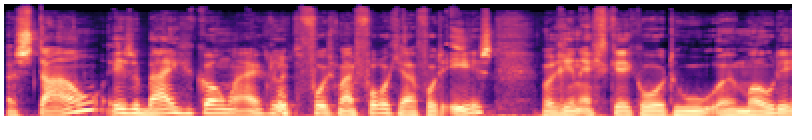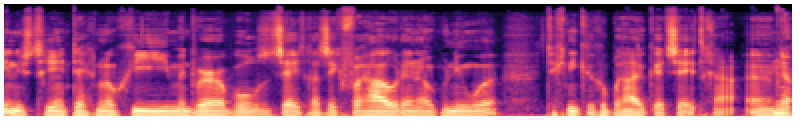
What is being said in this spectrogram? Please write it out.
staal is erbij gekomen eigenlijk. Klopt. Volgens mij vorig jaar voor het eerst. Waarin echt gekeken wordt hoe mode-industrie en technologie met wearables, et cetera, zich verhouden. En ook nieuwe technieken gebruiken, et cetera. Um, ja.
